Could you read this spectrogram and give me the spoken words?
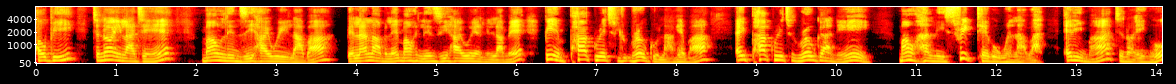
ဟုတ်ပြီကျွန်တော်အိမ်လာခြင်း Mount Lindsay Highway လာပါဘယ်လမ်းလာမလဲ Mount Lindsay Highway ကနေလာမယ်ပြီးရင် Park Ridge Road ကိုလာခဲ့ပါအဲ့ Park Ridge Road ကနေ Mount Hanley Street ထဲကိုဝင်လာပါ အဲ့ဒီမှာကျွန်တော်အိမ်ကို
